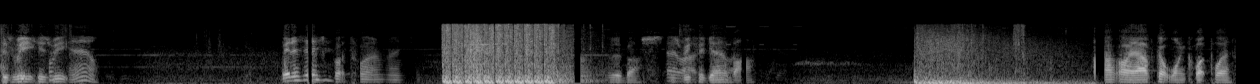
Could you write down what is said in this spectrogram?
He's weak, he's weak. hell. Where is He's he? got Twitter mention. The boss. He's Hey, weak lad, again. come Oh, oh yeah, I've got one clip left.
